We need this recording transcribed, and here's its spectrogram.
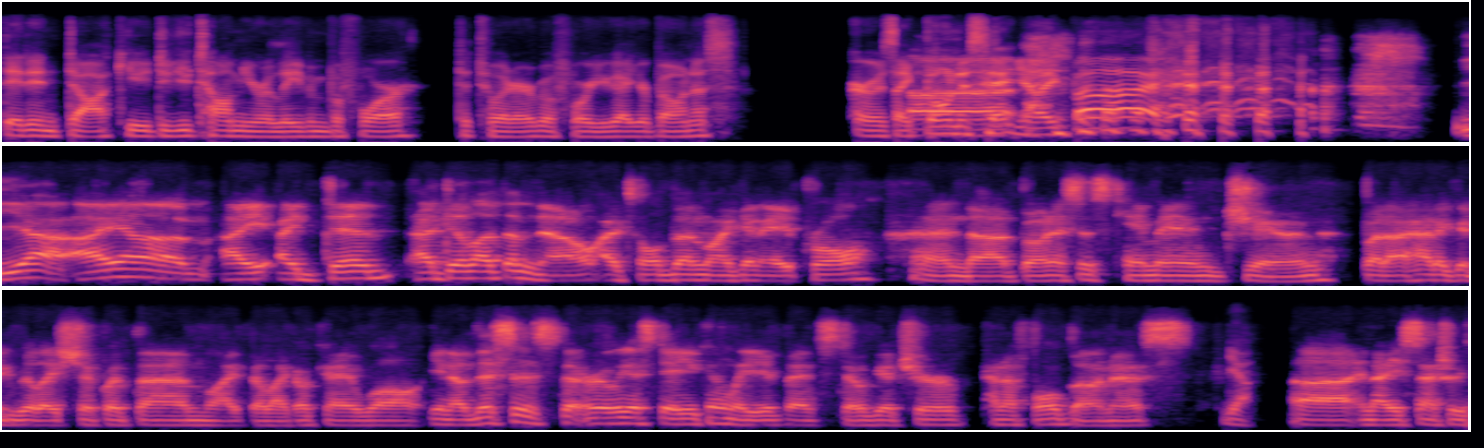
they didn't dock you. Did you tell them you were leaving before to Twitter before you got your bonus? Or it was like bonus uh, hit and you're like bye. Yeah i um i i did i did let them know. I told them like in april and uh, bonuses came in june but i had a good relationship with them. Like they're like okay well you know this is the earliest day you can leave and still get your kind of full bonus. Yeah. Uh, and i essentially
